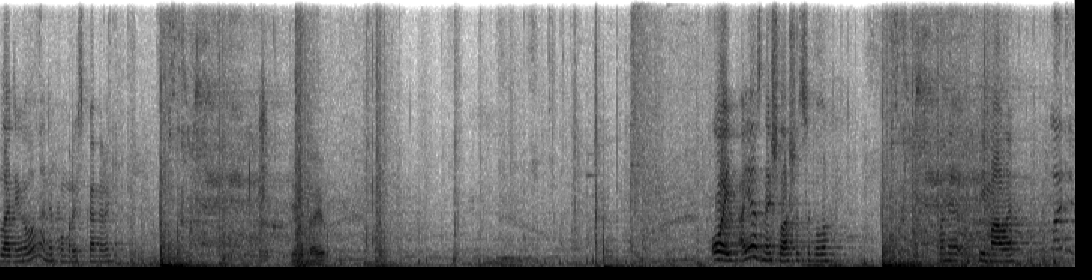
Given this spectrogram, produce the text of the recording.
Владик, головне не помри з камери. Я вітаю. Ой, а я знайшла, що це було. Мене піймали. Владик.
